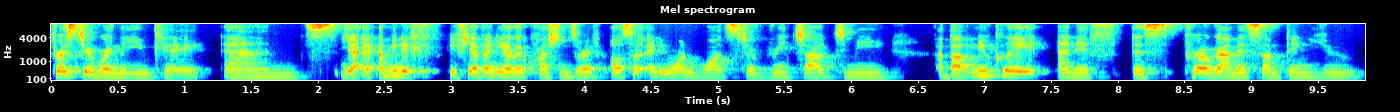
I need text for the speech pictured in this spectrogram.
first year we're in the uk and yeah i mean if if you have any other questions or if also anyone wants to reach out to me about nucleate and if this program is something you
